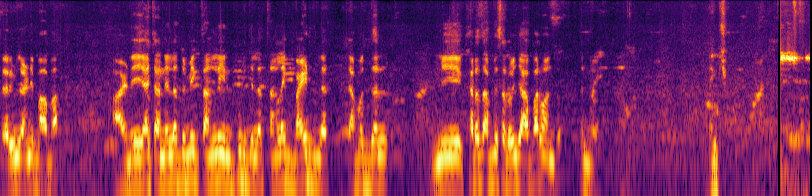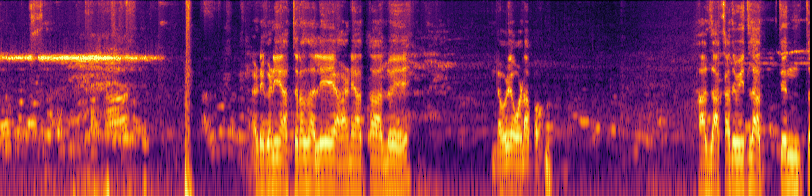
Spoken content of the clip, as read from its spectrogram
शर्विल आणि बाबा. आणि या चॅनलला तुम्ही एक चांगले इनपुट दिलात चांगला एक बाईट दिलात त्याबद्दल मी खरंच आपले सर्वांचे आभार मानतो. धन्यवाद. थँक्यू या ठिकाणी यात्रा झाली आणि आता आलोय ढवळे वडापाव. हा जाकादेवीतला अत्यंत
